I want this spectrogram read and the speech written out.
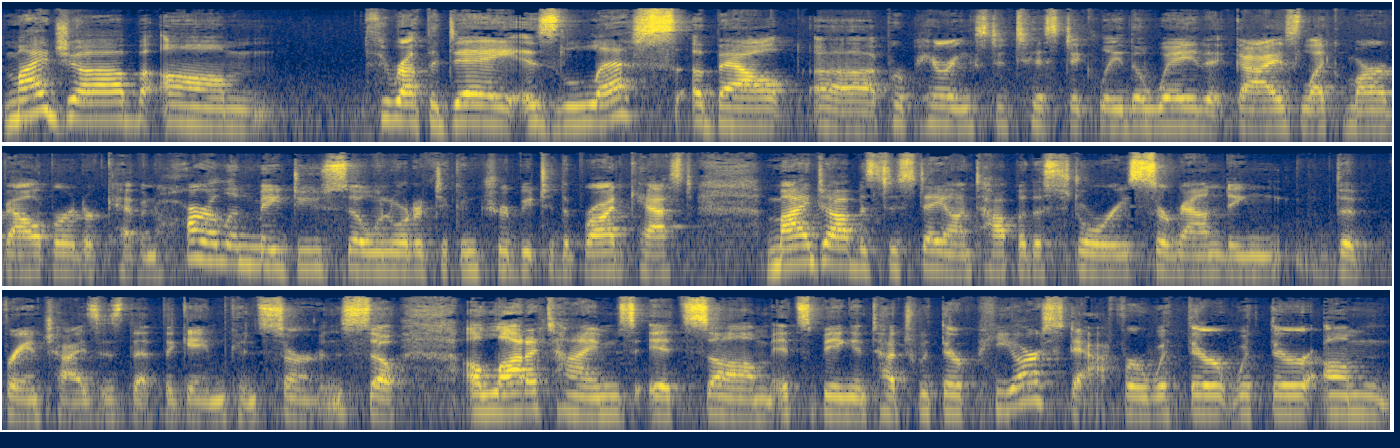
my job. Um, throughout the day is less about uh, preparing statistically the way that guys like Marv Albert or Kevin Harlan may do so in order to contribute to the broadcast. My job is to stay on top of the stories surrounding the franchises that the game concerns. So a lot of times it's um, it's being in touch with their PR staff or with their with their um,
